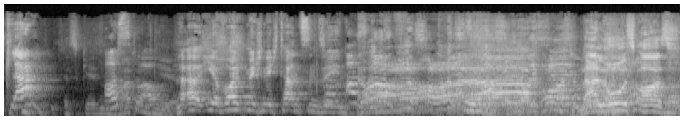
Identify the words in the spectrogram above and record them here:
Klar. Ost, du auch. Ah, ihr wollt mich nicht tanzen sehen. Na los, Oz.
